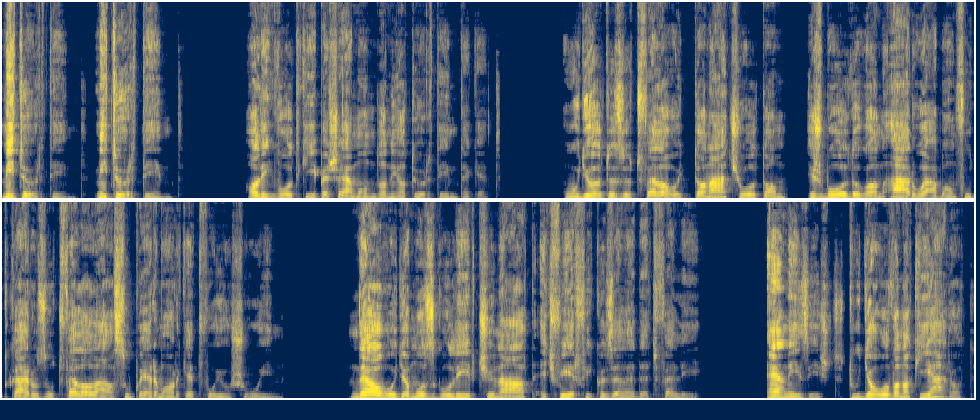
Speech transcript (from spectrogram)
Mi történt? Mi történt? Alig volt képes elmondani a történteket. Úgy öltözött fel, ahogy tanácsoltam, és boldogan áruhában futkározott fel alá a szupermarket folyosóin. De ahogy a mozgó lépcsőn állt, egy férfi közeledett felé. Elnézést, tudja, hol van a kiárat?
